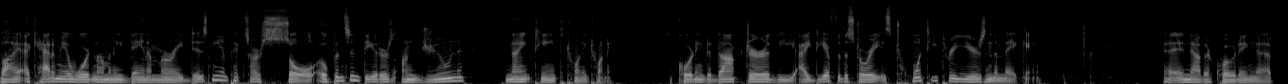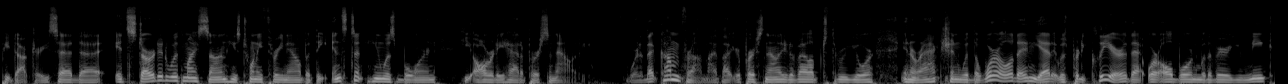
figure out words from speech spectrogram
by Academy Award nominee Dana Murray, Disney and Pixar's Soul opens in theaters on June 19th, 2020. According to Docter, the idea for the story is 23 years in the making. And now they're quoting uh, Pete Docter. He said, uh, It started with my son. He's 23 now, but the instant he was born, he already had a personality. Where did that come from? I thought your personality developed through your interaction with the world, and yet it was pretty clear that we're all born with a very unique,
